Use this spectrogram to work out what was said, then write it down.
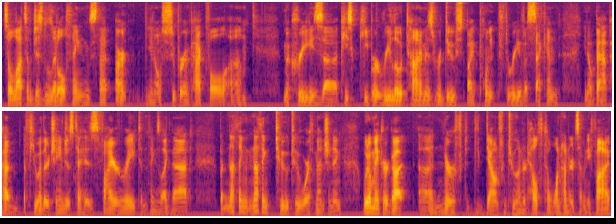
So lots of just little things that aren't, you know, super impactful. Um, McCree's uh, Peacekeeper reload time is reduced by 0.3 of a second. You know, BAP had a few other changes to his fire rate and things like that but nothing nothing too too worth mentioning. Widowmaker got uh, nerfed down from 200 health to 175,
